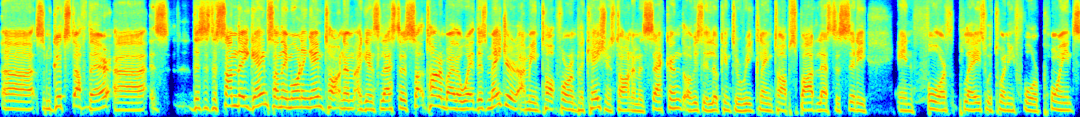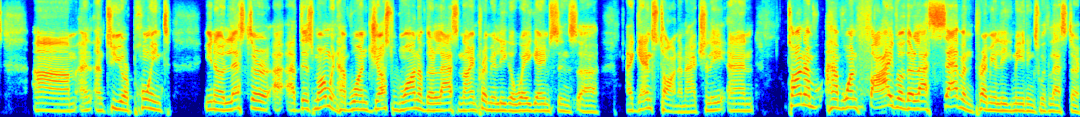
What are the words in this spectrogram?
uh, some good stuff there. Uh, this is the Sunday game, Sunday morning game, Tottenham against Leicester. So, Tottenham, by the way, there's major, I mean, top four implications. Tottenham is second, obviously looking to reclaim top spot. Leicester City in fourth place with 24 points. Um, and, and to your point, you know, Leicester at this moment have won just one of their last nine Premier League away games since uh, against Tottenham, actually. And Tottenham have won five of their last seven Premier League meetings with Leicester,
